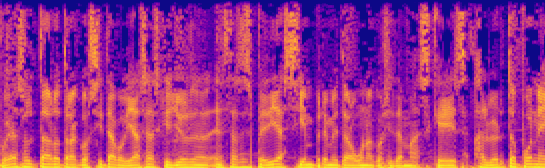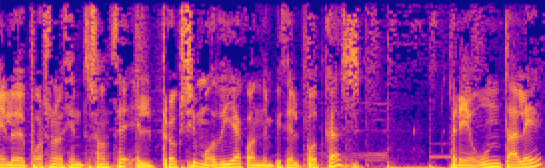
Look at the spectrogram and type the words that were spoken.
Voy a soltar otra cosita, porque ya sabes que yo en estas despedidas siempre meto alguna cosita más, que es Alberto pone ahí lo de Porsche 911, el próximo día cuando empiece el podcast, pregúntale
